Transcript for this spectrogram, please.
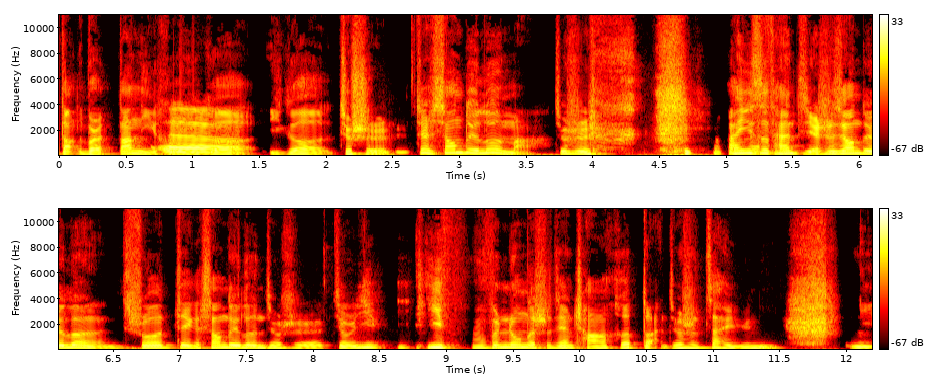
当不是当你和一个一个就是这是相对论嘛？就是 爱因斯坦解释相对论，说这个相对论就是就是一一五分钟的时间长和短，就是在于你你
